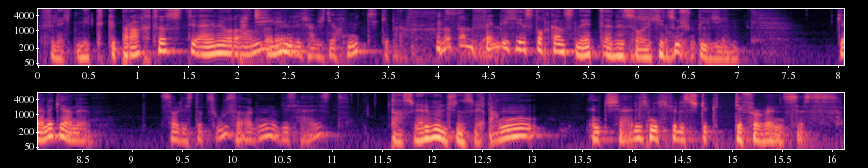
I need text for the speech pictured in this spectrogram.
Vielleicht mitgebracht hast, die eine oder Natürlich andere? Natürlich habe ich die auch mitgebracht. Na, dann fände ich es doch ganz nett, eine solche zu spielen. Gerne, gerne. Soll ich es dazu sagen, wie es heißt? Das wäre wünschenswert. Dann entscheide ich mich für das Stück Differences.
